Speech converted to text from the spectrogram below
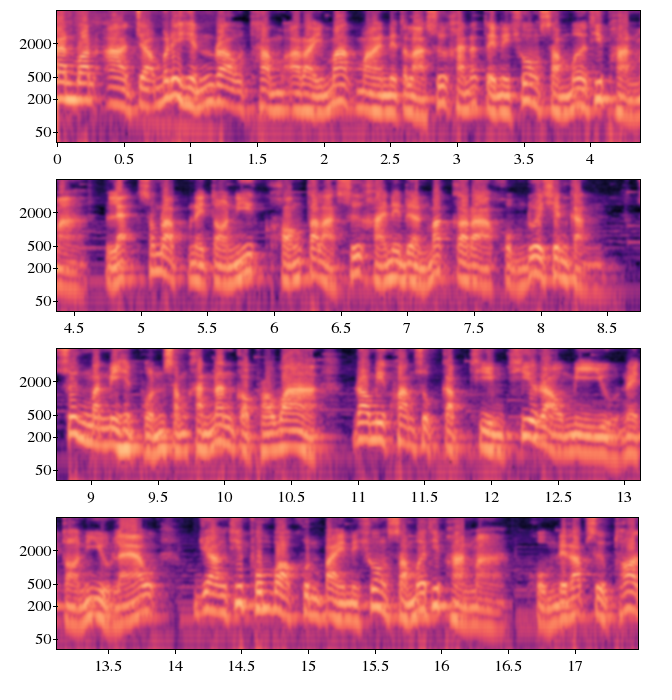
ฟนบอลอาจจะไม่ได้เห็นเราทำอะไรมากมายในตลาดซื้อขายนักเตะในช่วงซัมเมอร์ที่ผ่านมา และสำหรับในตอนนี้ของตลาดซื้อขายในเดือนมกราคมด้วยเช่นกัน ซึ่งมันมีเหตุผลสำคัญนั่นก็เพราะว่า เรามีความสุขกับทีมที่เรามีอยู่ในตอนนี้อยู่แล้ว อย่างที่ผมบอกคุณไปในช่วงซัมเมอร์ที่ผ่านมา ผมได้รับสืบทอด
